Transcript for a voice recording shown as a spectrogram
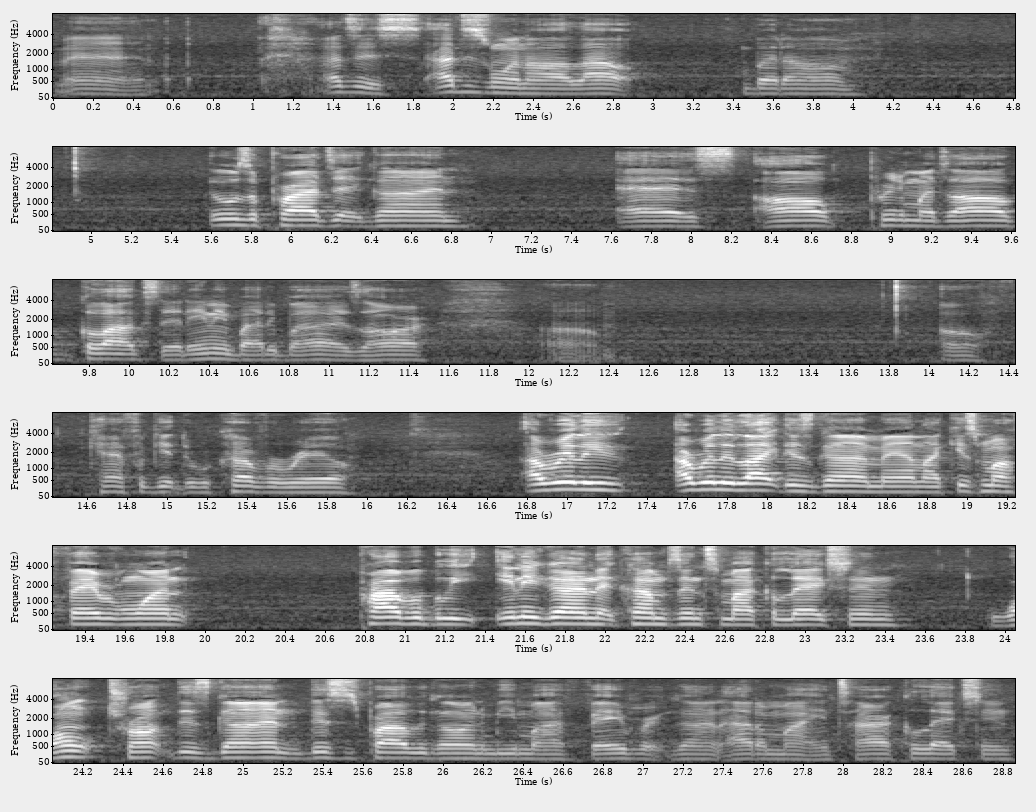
Man, I just I just went all out, but um, it was a project gun, as all pretty much all Glocks that anybody buys are. Um, oh, can't forget the recover rail. I really I really like this gun, man. Like it's my favorite one. Probably any gun that comes into my collection won't trump this gun. This is probably going to be my favorite gun out of my entire collection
